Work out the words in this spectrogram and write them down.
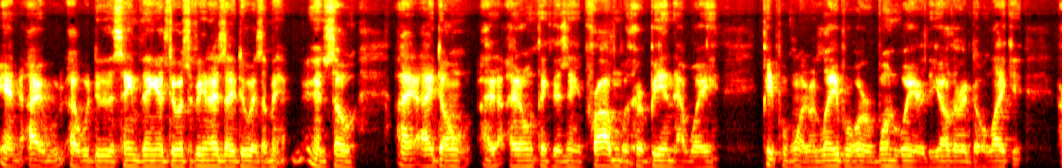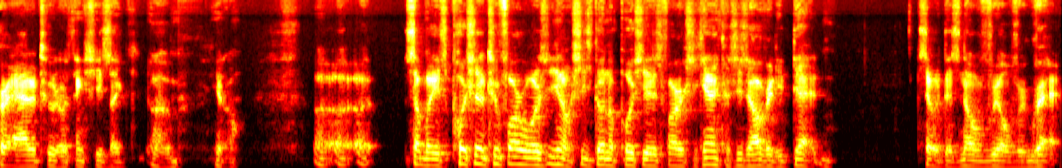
and I I would do the same thing as Josephine as I do as a man, and so I, I don't I, I, don't think there's any problem with her being that way. People want to label her one way or the other and don't like it. Her attitude or think she's like um, you know uh, uh, uh somebody's pushing it too far. Well, you know she's going to push it as far as she can because she's already dead. So there's no real regret.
